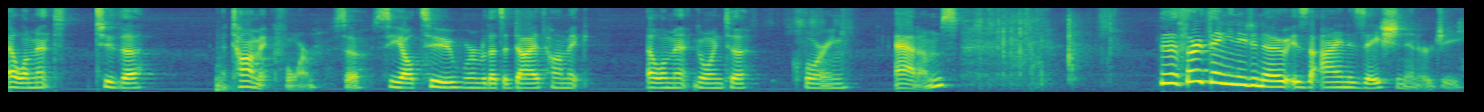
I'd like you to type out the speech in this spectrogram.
element to the atomic form. So Cl2, remember that's a diatomic element going to chlorine atoms. Then the third thing you need to know is the ionization energy.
